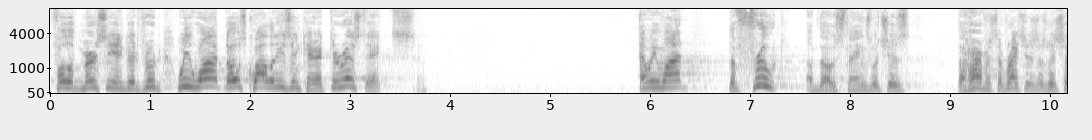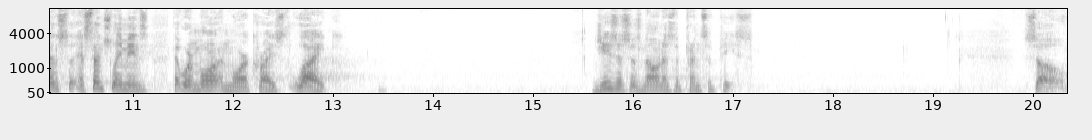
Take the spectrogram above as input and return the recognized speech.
full of mercy and good fruit? We want those qualities and characteristics. And we want the fruit of those things, which is the harvest of righteousness, which essentially means that we're more and more Christ like. Jesus is known as the Prince of Peace. So,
